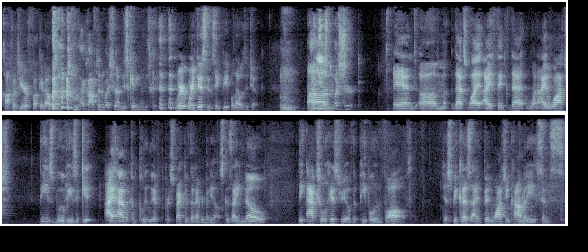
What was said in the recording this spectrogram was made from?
Cough into your fucking elbow. I coughed into my shirt. I'm just kidding. I'm just kidding. We're, we're distancing people. That was a joke. I Um, used my shirt. and um, that's why I think that when I watch these movies, it get I have a completely different perspective than everybody else because I know the actual history of the people involved. Just because I've been watching comedy since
